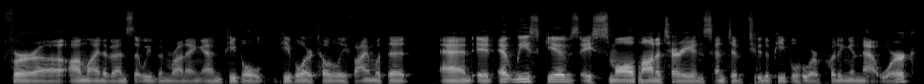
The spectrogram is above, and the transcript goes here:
for uh online events that we've been running and people people are totally fine with it. And it at least gives a small monetary incentive to the people who are putting in that work.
